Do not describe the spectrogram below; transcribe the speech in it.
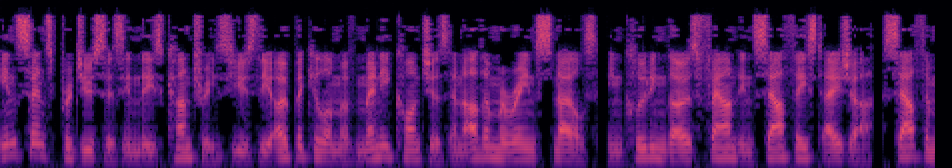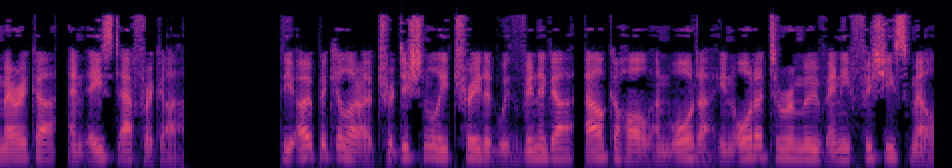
Incense producers in these countries use the operculum of many conches and other marine snails, including those found in Southeast Asia, South America, and East Africa. The opercula are traditionally treated with vinegar, alcohol and water in order to remove any fishy smell.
